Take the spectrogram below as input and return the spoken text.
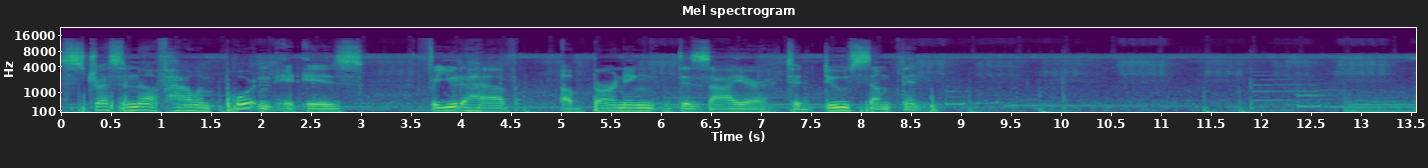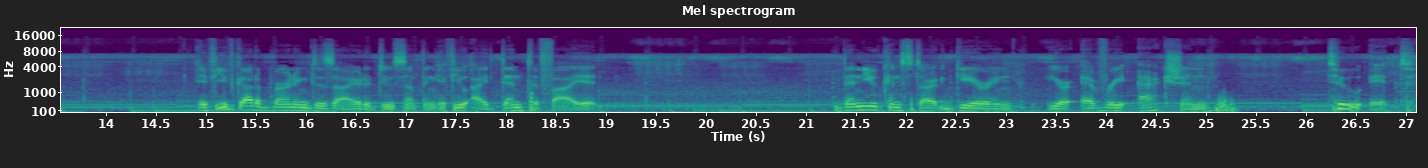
stress enough how important it is for you to have a burning desire to do something. If you've got a burning desire to do something, if you identify it, then you can start gearing your every action to it.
